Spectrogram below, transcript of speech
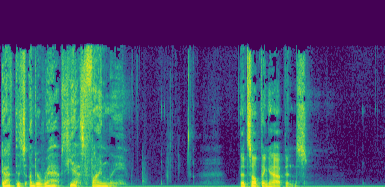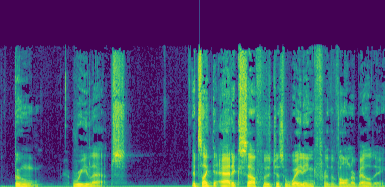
got this under wraps. Yes, finally. Then something happens. Boom. Relapse. It's like the addict self was just waiting for the vulnerability.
